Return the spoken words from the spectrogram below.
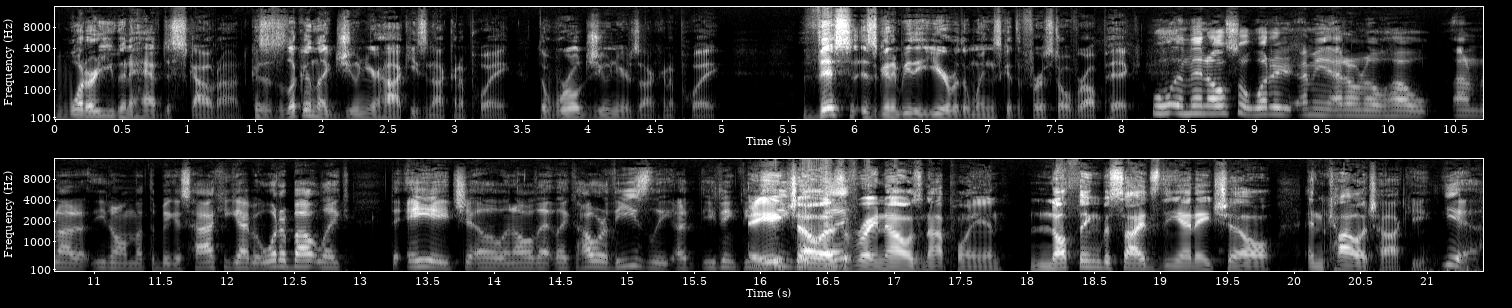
what are you going to have to scout on? Because it's looking like junior hockey's not going to play. The World Juniors aren't going to play. This is going to be the year where the Wings get the first overall pick. Well, and then also, what are I mean? I don't know how I'm not you know I'm not the biggest hockey guy, but what about like the AHL and all that? Like, how are these league? uh, Do you think these AHL as of right now is not playing. Nothing besides the NHL and college hockey. Yeah,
